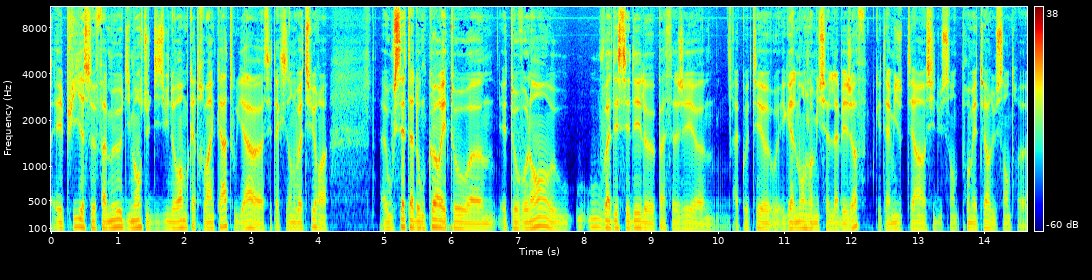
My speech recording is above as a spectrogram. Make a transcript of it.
et puis il y a ce fameux dimanche du 18 novembre 84 où il y a cet accident de voiture où Seth Adoncor est au, euh, est au volant, où, où va décéder le passager euh, à côté euh, également Jean-Michel Labéjoff, qui était un milieu de terrain aussi du centre prometteur du centre euh,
